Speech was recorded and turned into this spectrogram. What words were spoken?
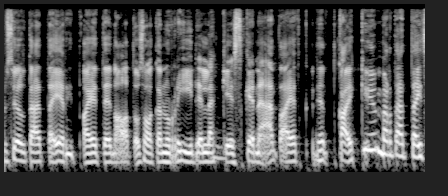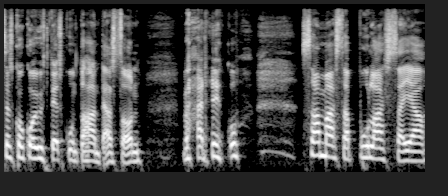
siltä, että eri taiteen alat on alkanut riidellä keskenään. Tai että kaikki ymmärtää, että itse asiassa koko yhteiskuntahan tässä on vähän niin kuin samassa pulassa ja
